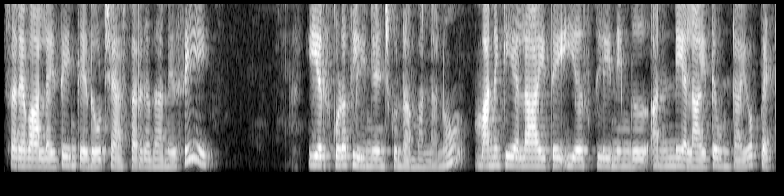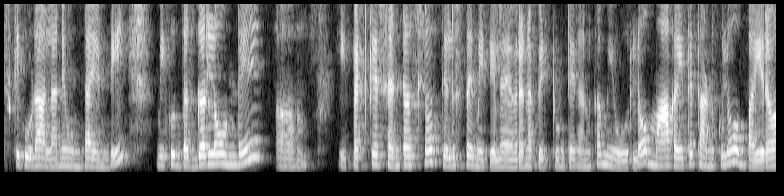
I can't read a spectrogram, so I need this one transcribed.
సరే వాళ్ళైతే ఇంకేదో ఒకటి చేస్తారు కదా అనేసి ఇయర్స్ కూడా క్లీన్ చేయించుకుని రమ్మన్నాను. మనకి ఎలా అయితే ఇయర్స్ క్లీనింగ్ అన్నీ ఎలా అయితే ఉంటాయో పెట్స్కి కూడా అలానే ఉంటాయండి. మీకు దగ్గరలో ఉండే ఈ పెట్ కేర్ సెంటర్స్లో తెలుస్తాయి మీకు ఇలా ఎవరైనా పెట్టుంటే కనుక మీ ఊర్లో. మాకైతే తణుకులో భైరవ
